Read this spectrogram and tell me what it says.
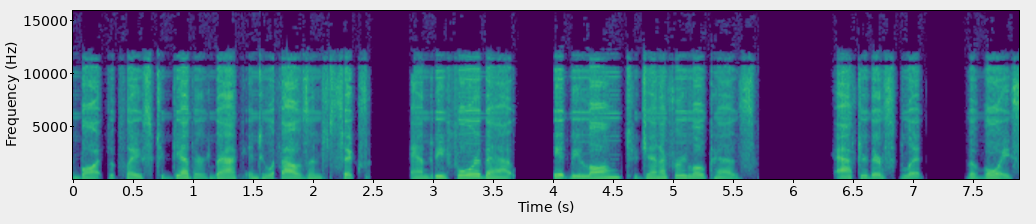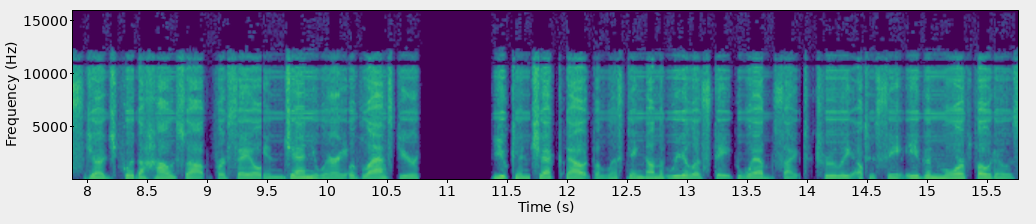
bought the place together back in 2006, and before that, it belonged to Jennifer Lopez. After their split, the Voice judge put the house up for sale in January of last year. You can check out the listing on the real estate website Trulia to see even more photos.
